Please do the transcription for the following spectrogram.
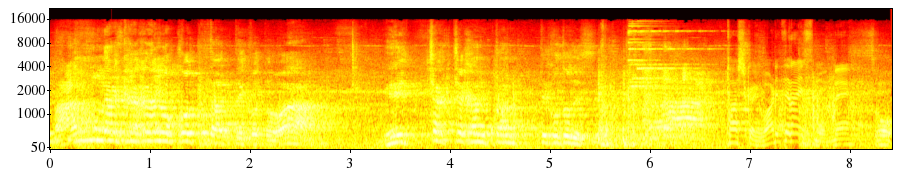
よん中が残ったってことはめっちゃくちゃ簡単ってことですよ。確かに割れてないですもんね。そう。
